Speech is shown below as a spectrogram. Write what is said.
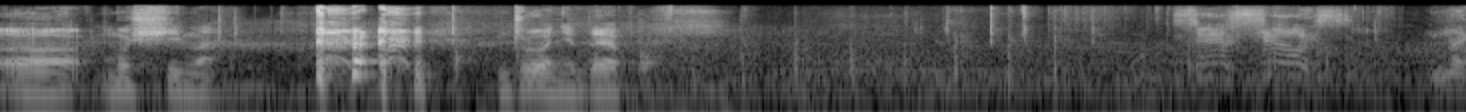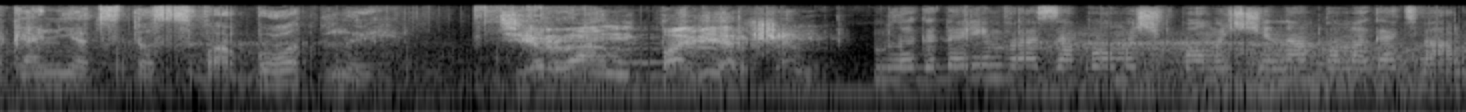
э, мужчина. Джонни Депп. Свершилось! Наконец-то свободны! Тиран повержен. Благодарим вас за помощь в помощи нам помогать вам.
